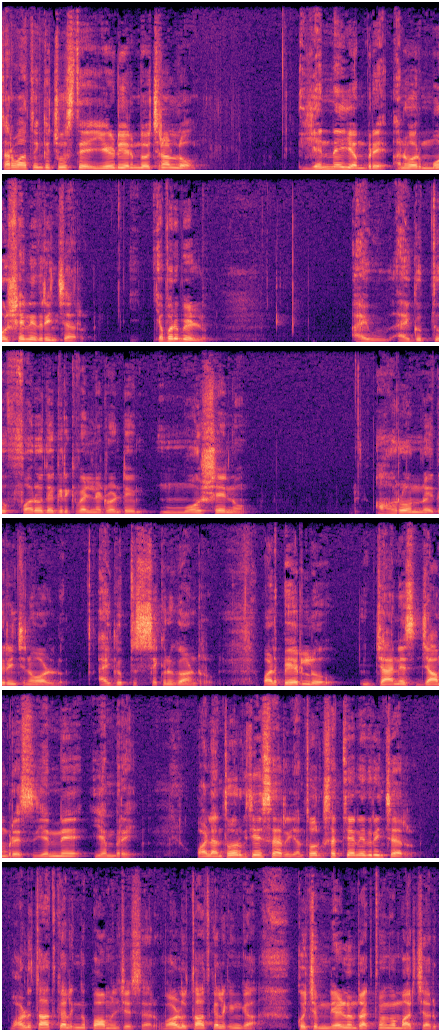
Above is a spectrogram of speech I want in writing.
తర్వాత ఇంకా చూస్తే ఏడు ఎనిమిది వచనాల్లో ఎన్ఏ ఎంబ్రే అనువారు మోషేని ఎదిరించారు. ఎవరు వీళ్ళు? ఐ ఐగుప్తు ఫరో దగ్గరికి వెళ్ళినటువంటి మోషేను అహరోన్ను ఎదిరించిన వాళ్ళు ఐగుప్తు శకునుగాండ్రు. వాళ్ళ పేర్లు జానెస్ జాంబ్రెస్ ఎన్ఏ ఎంబ్రే. వాళ్ళు ఎంతవరకు చేశారు? ఎంతవరకు సత్యాన్ని ఎదిరించారు? వాళ్ళు తాత్కాలికంగా పాములు చేశారు. వాళ్ళు తాత్కాలికంగా కొంచెం నీళ్ళను రక్తంగా మార్చారు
